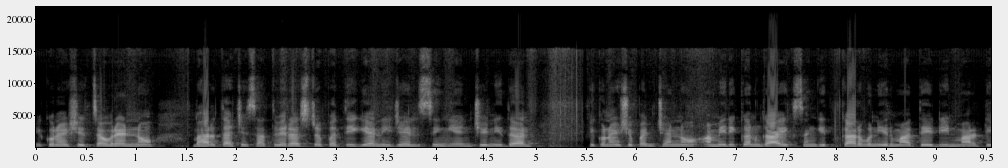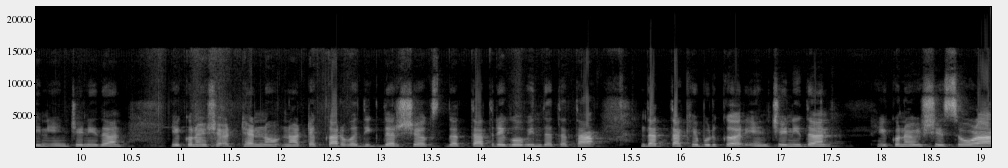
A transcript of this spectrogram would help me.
एकोणीसशे चौऱ्याण्णव भारताचे सातवे राष्ट्रपती ग्यानी झैल सिंग यांचे निधन. एकोणीसशे पंच्याण्णव अमेरिकन गायक संगीतकार व निर्माते डीन मार्टिन यांचे निधन. एकोणीसशे अठ्ठ्याण्णव नाटककार व दिग्दर्शक दत्तात्रय गोविंद तथा दत्ता खेबुडकर यांचे निधन. एकोणावीसशे सोळा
